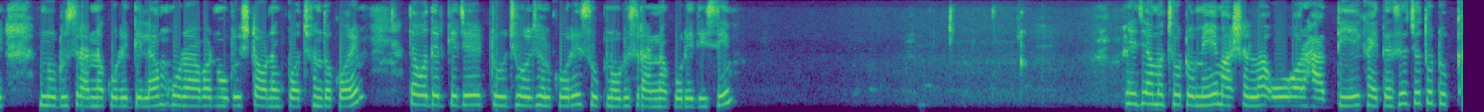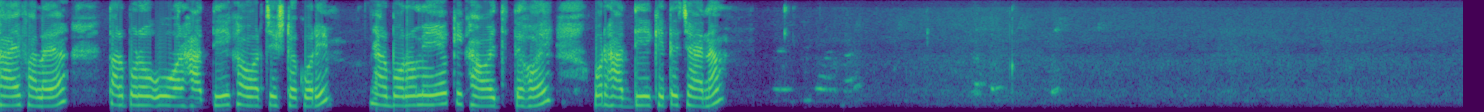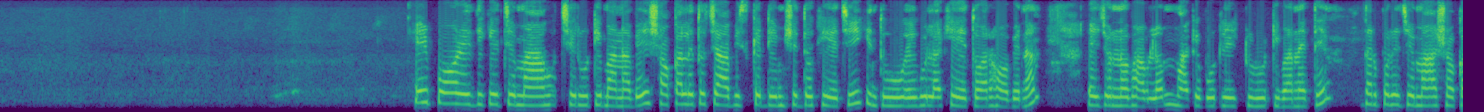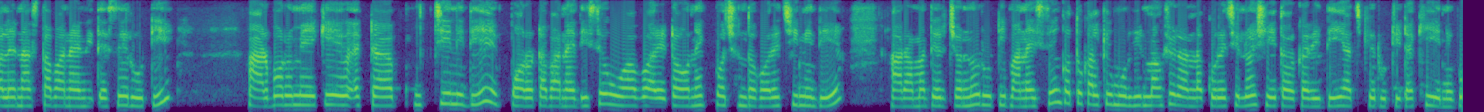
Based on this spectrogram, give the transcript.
নুডলস রান্না করে দিলাম। ওরা আবার নুডলসটা অনেক পছন্দ করে। তা ওদেরকে যে একটু ঝোল ঝোল করে স্যুপ নুডলস রান্না করে দিছি। এই যে আমার ছোট মেয়ে মাসাল্লাহ ও ওর হাত দিয়ে খাইতেছে। যতটুক খায় ফালায়া তারপরে ও ওর হাত দিয়ে খাওয়ার চেষ্টা করে। আর বড় মেয়েকে খাওয়াই দিতে হয়। ওর হাত দিয়ে খেতে চায় না। এরপর এদিকে যে মা হচ্ছে রুটি বানাবে, সকালে তো চা, বিস্কিট, ডিম সিদ্ধ খেয়েছি, কিন্তু এগুলা খেয়ে তো আর হবে না। এই জন্য ভাবলাম মাকে বললে একটু রুটি বানাইতে। তারপরে যে মা সকালে নাস্তা বানায় নিতেছে রুটি আর বড় মেয়েকে একটা চিনি দিয়ে পরোটা বানাই দিছে। ও আবার এটা অনেক পছন্দ করে চিনি দিয়ে। আর আমাদের জন্য রুটি বানাইছে। গতকালকে মুরগির মাংস রান্না করেছিল। সেই তরকারি দিয়ে আজকে রুটিটা খেয়ে নেব।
